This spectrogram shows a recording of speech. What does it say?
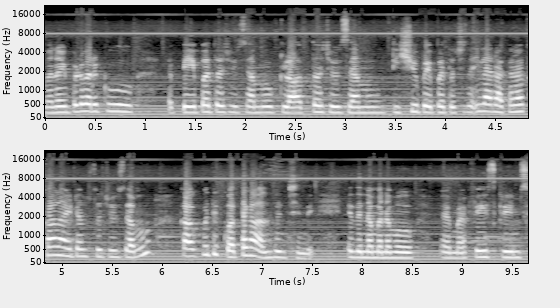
మనం ఇప్పటి వరకు పేపర్తో చూసాము క్లాత్తో చూసాము టిష్యూ పేపర్తో చూసాము ఇలా రకరకాల ఐటమ్స్తో చూసాము కాకపోతే కొత్తగా అనిపించింది ఏదైనా మనము ఫేస్ క్రీమ్స్.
